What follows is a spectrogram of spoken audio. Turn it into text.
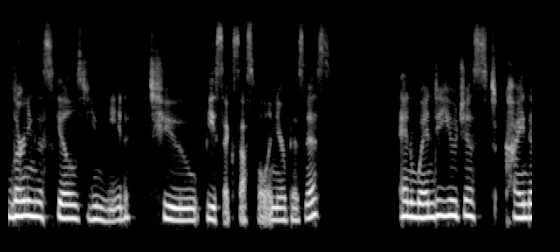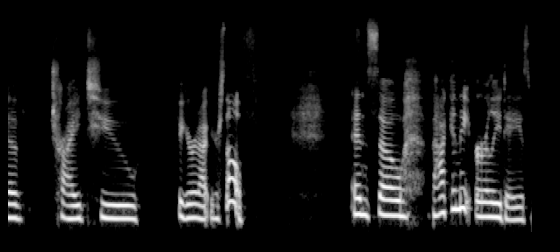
learning the skills you need to be successful in your business and when do you just kind of try to figure it out yourself and so back in the early days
